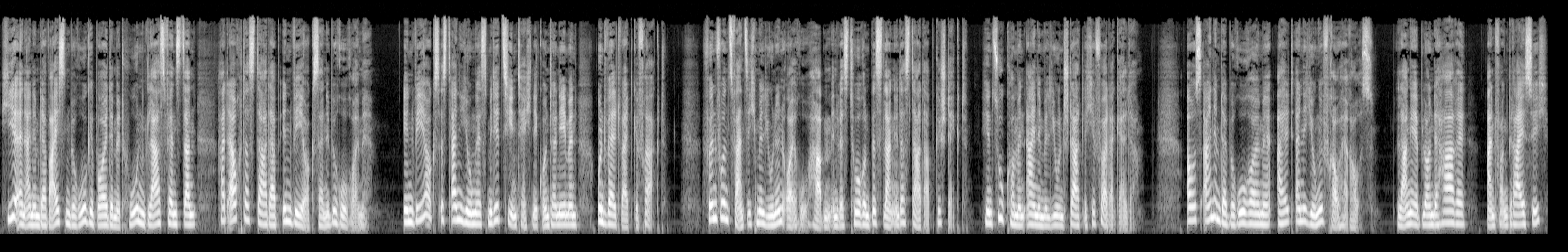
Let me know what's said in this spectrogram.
Hier in einem der weißen Bürogebäude mit hohen Glasfenstern hat auch das Startup Inveox seine Büroräume. Inveox ist ein junges Medizintechnikunternehmen und weltweit gefragt. 25 Millionen Euro haben Investoren bislang in das Startup gesteckt. Hinzu kommen eine Million staatliche Fördergelder. Aus einem der Büroräume eilt eine junge Frau heraus. Lange blonde Haare, Anfang 30,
